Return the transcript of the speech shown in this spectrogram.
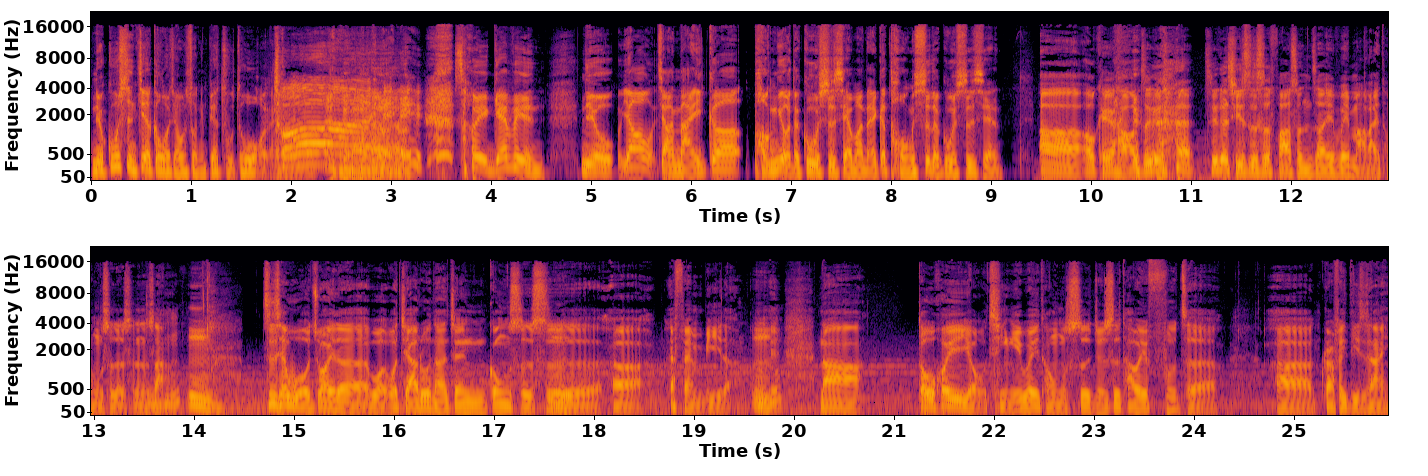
你有故事，你记得跟我讲。”我说：“你不要诅咒我嘞。”所以 Gavin，你有要讲哪一个朋友的故事先吗？哪一个同事的故事先？啊，OK，好，这个这个其实是发生在一位马来同事的身上。嗯，之前我 join 的，我我加入那间公司是呃 FMB 的。嗯，那都会有请一位同事，就是他会负责呃 graphic design。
